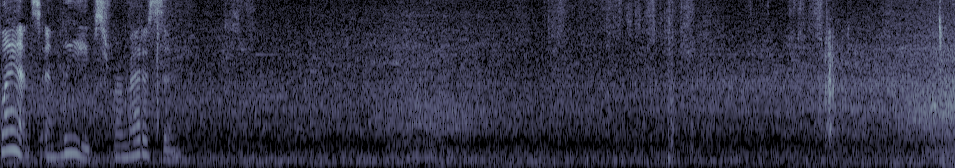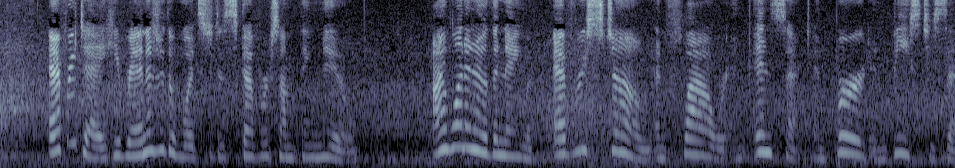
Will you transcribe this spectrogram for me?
plants and leaves for medicine. Every day he ran into the woods to discover something new. I want to know the name of every stone and flower and insect and bird and beast, he said.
